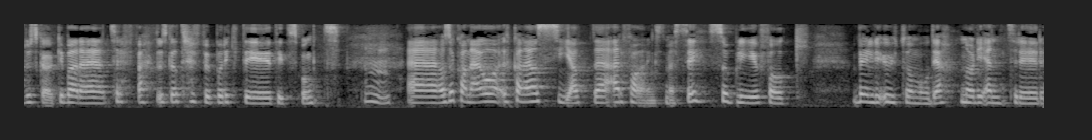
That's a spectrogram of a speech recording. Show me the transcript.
du skal jo ikke bare treffe, du skal treffe på riktig tidspunkt. Mm. Eh, og så kan jeg, jo, kan jeg, jo, si at eh, erfaringsmessig så blir jo folk veldig utålmodige når de entrer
